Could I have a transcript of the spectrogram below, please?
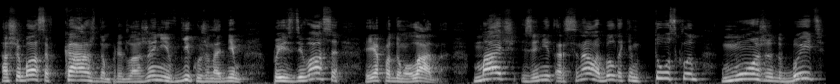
ошибался в каждом предложении, в ГИК уже над ним поиздевался. И я подумал, ладно, матч «Зенит-Арсенала» был таким тусклым, может быть,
